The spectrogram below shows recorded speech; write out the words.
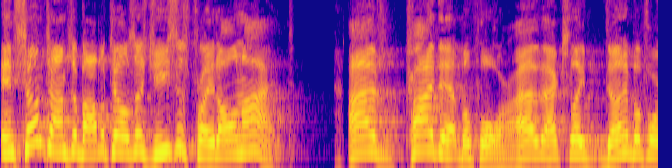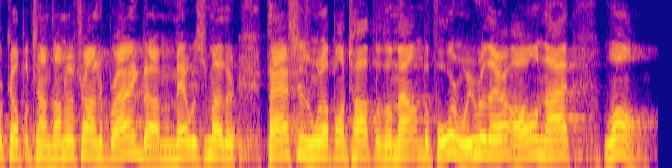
And sometimes the Bible tells us Jesus prayed all night. I've tried that before. I've actually done it before a couple of times. I'm not trying to brag, but I met with some other pastors, went up on top of a mountain before, and we were there all night long.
